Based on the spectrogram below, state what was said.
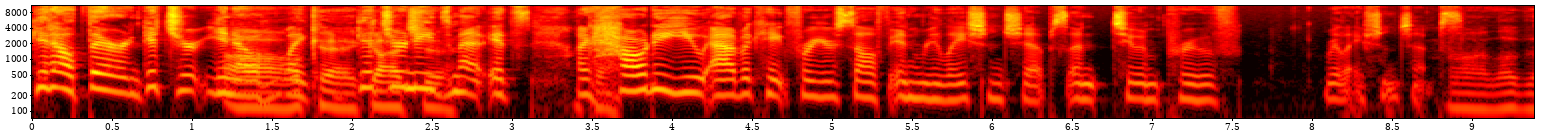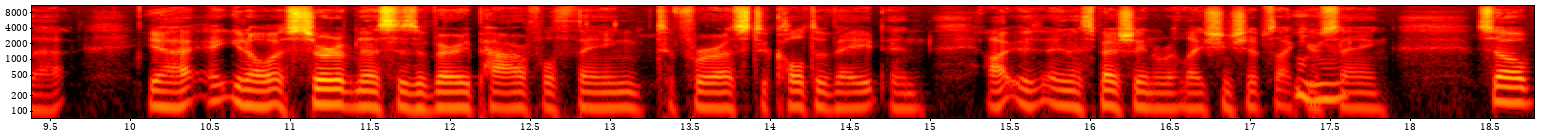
get out there and get your, you know, Oh, like okay, get your needs met. It's like how do you advocate for yourself in relationships and to improve relationships? Oh, I love that. Yeah, uh, you know, assertiveness is a very powerful thing to for us to cultivate, and uh, and especially in relationships, like you're Mhm. saying. So,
